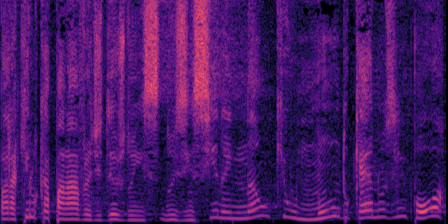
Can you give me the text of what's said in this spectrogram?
para aquilo que a palavra de Deus nos ensina e não que o mundo quer nos impor.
